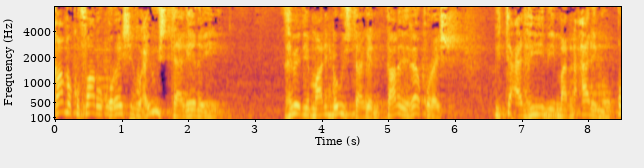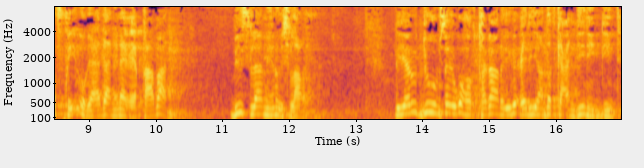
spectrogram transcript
qaama kufaaru qurayshin waxay u istaageenay. Habeen iyo maalinba u istaageen. Gaaladii reer quraysh bitacdiibi man calimuu qofkay ogaadaan inay ciqaabaan. Biislaamihi inuu islaamay. Liyaruduuhum say uga hortagaan oo iga celiyaan dadka can diinihim diinta.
